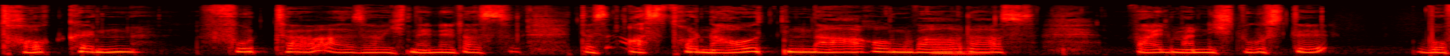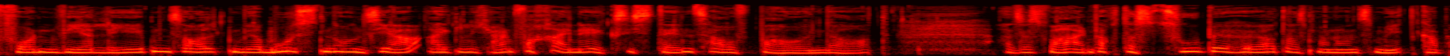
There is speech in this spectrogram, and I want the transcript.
Trockenfutter, also ich nenne das, das Astronautennahrung war mhm. das, weil man nicht wusste, wovon wir leben sollten. Wir mussten uns ja eigentlich einfach eine Existenz aufbauen dort. Also es war einfach das Zubehör, das man uns mitgab.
